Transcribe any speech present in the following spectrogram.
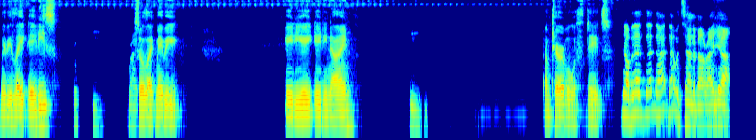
maybe late 80s. Right. So like maybe 88, 89. Mm-hmm. I'm terrible with dates. No, but that, that that that would sound about right. Yeah.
